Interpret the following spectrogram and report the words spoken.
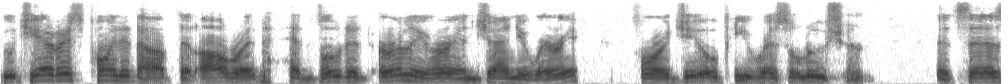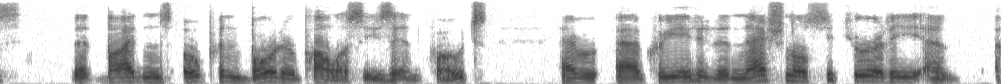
Gutierrez pointed out that Allred had voted earlier in January for a GOP resolution that says that Biden's open border policies, end quotes, have uh, created a national security and a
